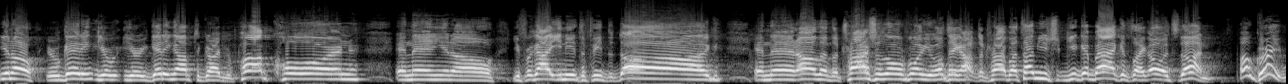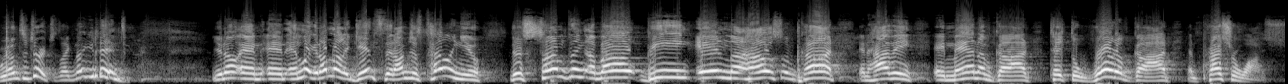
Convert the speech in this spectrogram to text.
you know, you're getting, you're, you're getting up to grab your popcorn, and then, you know, you forgot you need to feed the dog, and then, oh, then the trash is overflowing, you go take out the trash. By the time you, you get back, it's like, oh, it's done. Oh, great, we went to church. It's like, no, you didn't. You know, and, and, and look, and I'm not against it. I'm just telling you, there's something about being in the house of God and having a man of God take the word of God and pressure wash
